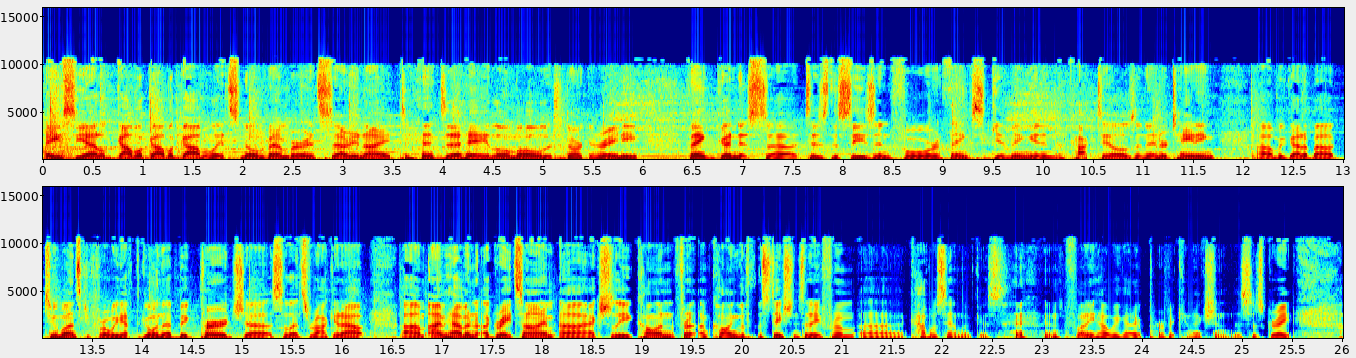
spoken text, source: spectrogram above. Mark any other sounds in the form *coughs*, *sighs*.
Hey, Seattle, gobble, gobble, gobble. It's November and it's Saturday night. *laughs* And uh, hey, lo and behold, it's dark and rainy. Thank goodness, uh, tis the season for Thanksgiving and cocktails and entertaining. Uh, we've got about two months before we have to go on that big purge, uh, so let's rock it out. Um, I'm having a great time. Uh, actually, calling fr- I'm calling the, the, station today from uh, Cabo San Lucas. *laughs* and funny how we got a perfect connection. This is great.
